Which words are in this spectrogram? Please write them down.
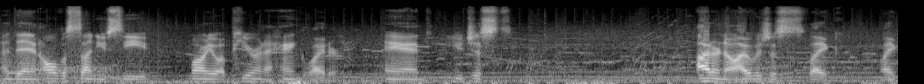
and then all of a sudden, you see Mario appear in a hang glider, and you just, I don't know. I was just like, like,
